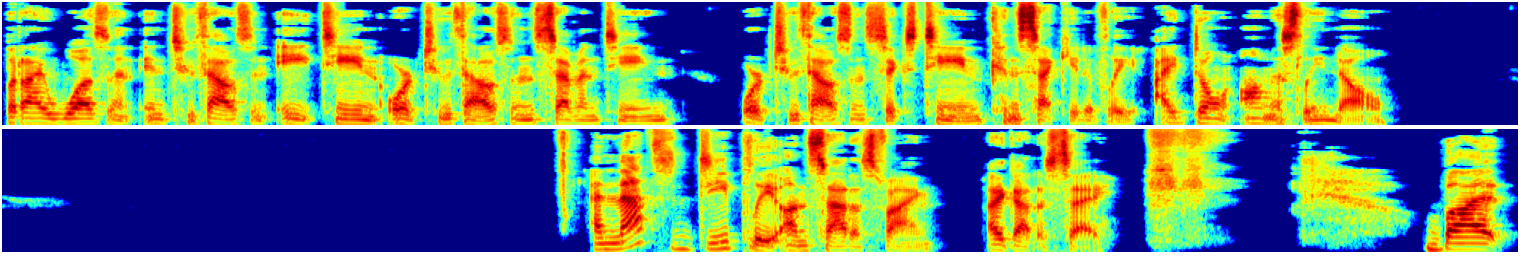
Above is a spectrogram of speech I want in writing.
but I wasn't in 2018 or 2017 or 2016 consecutively. I don't honestly know. And that's deeply unsatisfying, I gotta say. but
